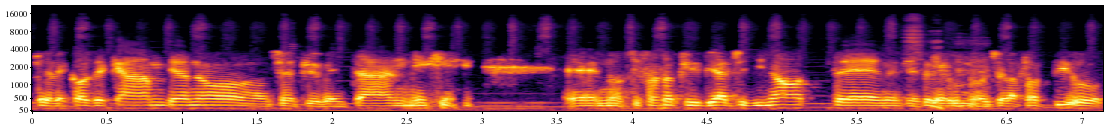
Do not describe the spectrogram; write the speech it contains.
cioè le cose cambiano, non c'è più 20 anni, eh, non si fanno più i viaggi di notte, nel senso sì. che uno non ce la fa più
